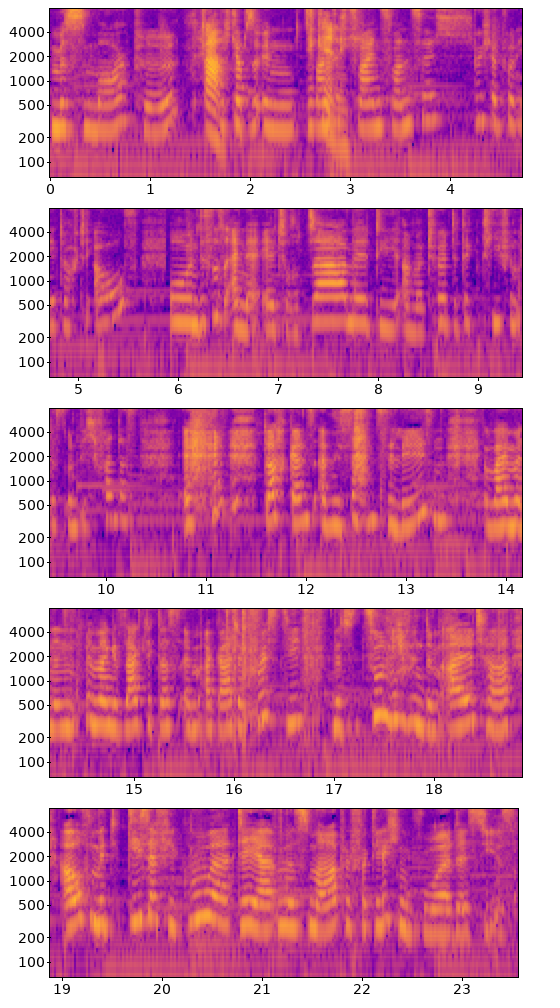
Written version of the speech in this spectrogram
Miss Marple. Ah, Ich glaube, so in die kenn ich. 2022 Büchern von ihr taucht die auf. Und es ist eine ältere Dame, die Amateurdetektivin ist. Und ich fand das äh, doch ganz amüsant zu lesen, weil man dann immer gesagt hat, dass ähm, Agatha Christie mit zunehmendem Alter auch mit dieser Figur der Miss Marple verglichen wurde. Sie ist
